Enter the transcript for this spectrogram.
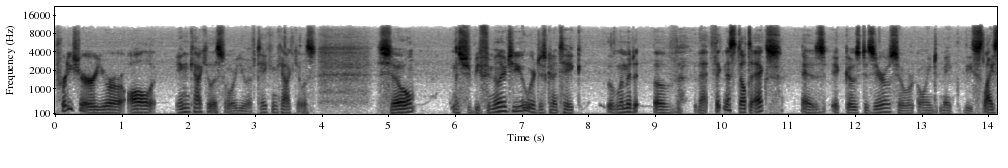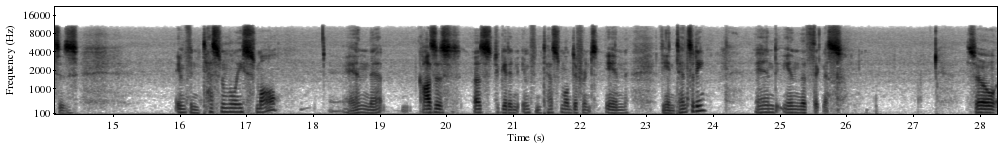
pretty sure you're all in calculus or you have taken calculus. So this should be familiar to you. We're just going to take the limit of that thickness, delta x, as it goes to zero. So we're going to make these slices infinitesimally small, and that causes us to get an infinitesimal difference in the intensity and in the thickness. So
